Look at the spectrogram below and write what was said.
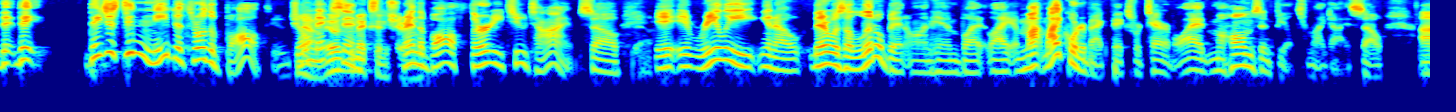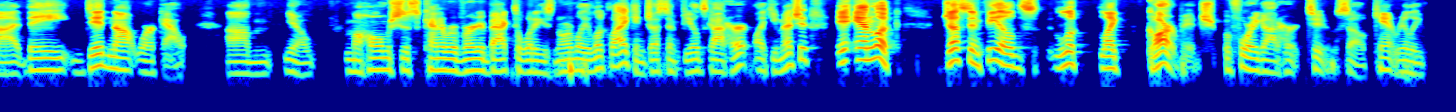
they, they they just didn't need to throw the ball, dude. Joe no, Mixon, Mixon ran the ball 32 times. So yeah. it, it, really, you know, there was a little bit on him, but like my, my quarterback picks were terrible. I had Mahomes and Fields for my guys. So uh, they did not work out. Um, you know, Mahomes just kind of reverted back to what he's normally looked like, and Justin Fields got hurt, like you mentioned. And look, Justin Fields looked like garbage before he got hurt, too. So can't really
